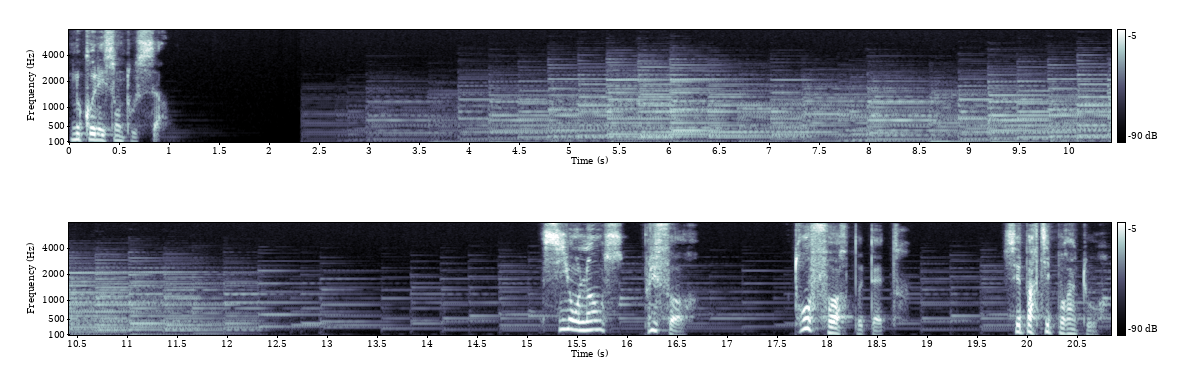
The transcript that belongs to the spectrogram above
Nous connaissons tous ça. Si on lance plus fort, trop fort peut-être, c'est parti pour un tour.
